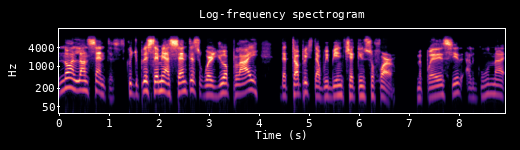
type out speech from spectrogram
not a long sentence. Could you please tell me a sentence where you apply the topics that we've been checking so far? ¿Me puede decir alguna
